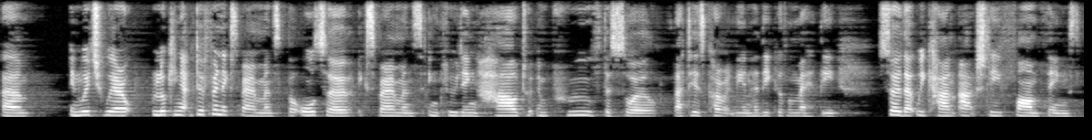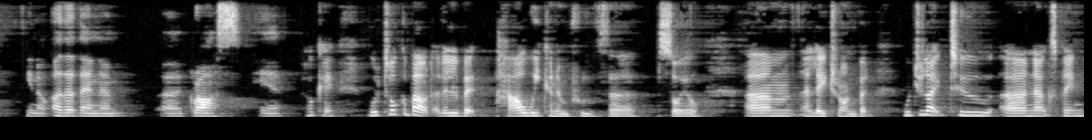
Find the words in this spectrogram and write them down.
um, in which we're looking at different experiments, but also experiments including how to improve the soil that is currently in Hadiqat al Mehdi so that we can actually farm things, you know, other than um, uh, grass here. Okay, we'll talk about a little bit how we can improve the soil um, uh, later on. But would you like to uh, now explain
